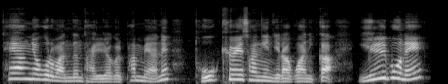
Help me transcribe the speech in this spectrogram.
태양력으로 만든 달력을 판매하는 도쿄의 상인이라고 하니까 일본의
